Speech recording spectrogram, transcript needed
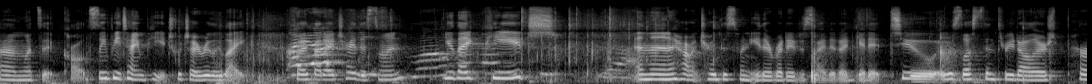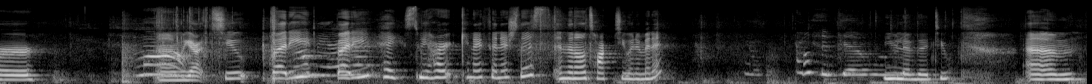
um, what's it called? Sleepy Time Peach, which I really like. So I thought I'd try this one. You like peach? And then I haven't tried this one either, but I decided I'd get it too. It was less than $3 per um, we got two. Buddy, buddy, hey, sweetheart, can I finish this? And then I'll talk to you in a minute. You love that too. Um,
